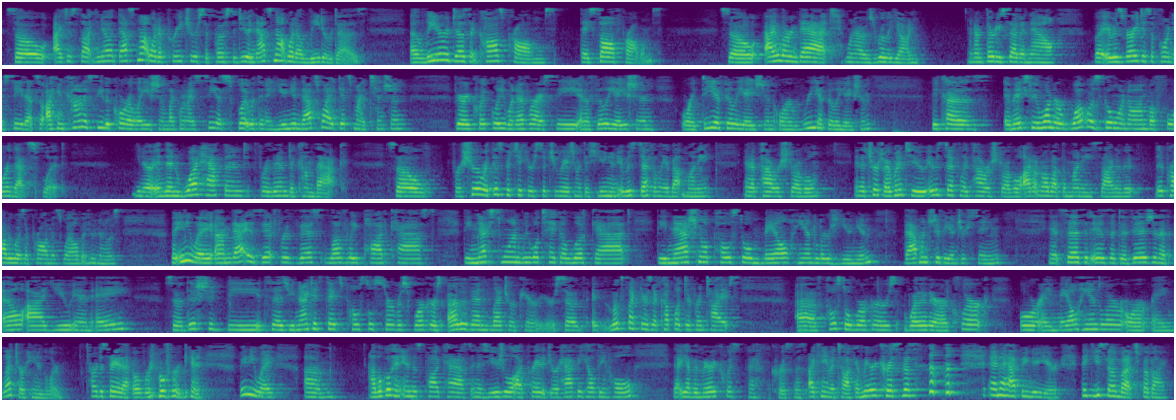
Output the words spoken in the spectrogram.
So I just thought, you know, that's not what a preacher is supposed to do, and that's not what a leader does. A leader doesn't cause problems, they solve problems. So I learned that when I was really young, and I'm 37 now, but it was very disappointing to see that. So I can kind of see the correlation. Like when I see a split within a union, that's why it gets my attention very quickly whenever I see an affiliation or a de-affiliation or a re-affiliation, because it makes me wonder what was going on before that split. You know, and then what happened for them to come back. So for sure with this particular situation with this union, it was definitely about money and a power struggle. In the church I went to, it was definitely power struggle. I don't know about the money side of it. It probably was a problem as well, but who knows. But anyway, um, that is it for this lovely podcast. The next one we will take a look at the National Postal Mail Handlers Union. That one should be interesting. It says it is a division of LIUNA. So this should be, it says United States Postal Service workers other than letter carriers. So it looks like there's a couple of different types of postal workers, whether they're a clerk or a mail handler or a letter handler. It's hard to say that over and over again. But anyway, um, I will go ahead and end this podcast. And as usual, I pray that you're happy, healthy, and whole. That you have a Merry Quis- uh, Christmas. I can't even talk. A Merry Christmas and a Happy New Year. Thank you so much. Bye bye.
